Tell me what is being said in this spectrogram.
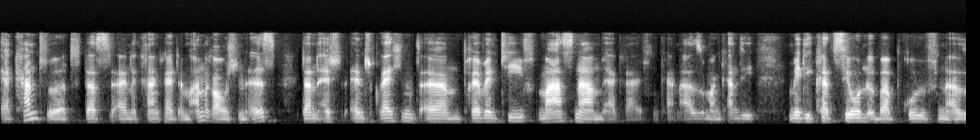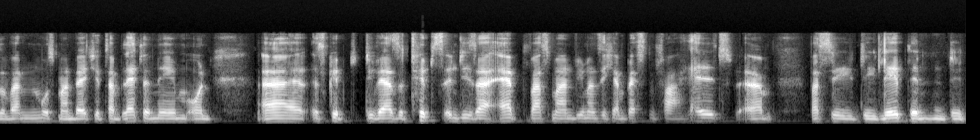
erkannt wird, dass eine Krankheit im Anrauschen ist, dann entsprechend ähm, präventiv Maßnahmen ergreifen kann. Also man kann die Medikation überprüfen, also wann muss man welche Tablette nehmen und äh, es gibt diverse Tipps in dieser App, was man, wie man sich am besten verhält, ähm, was die, die, die, die,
